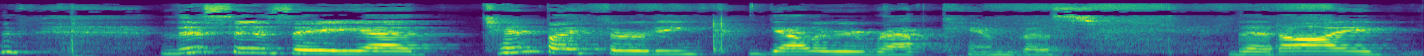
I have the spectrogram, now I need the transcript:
this is a uh, 10 by 30 gallery wrap canvas that I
